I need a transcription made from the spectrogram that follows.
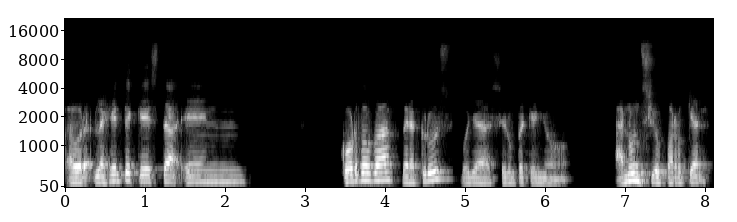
ahora, la gente que está en Córdoba, Veracruz, voy a hacer un pequeño anuncio parroquial.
